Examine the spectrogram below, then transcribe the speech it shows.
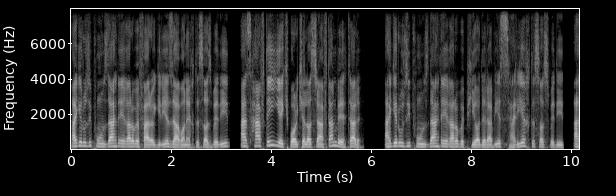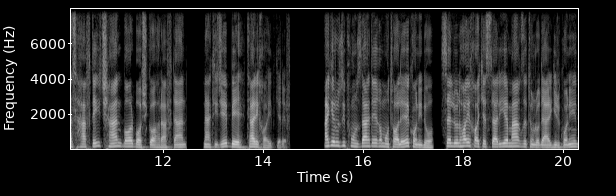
اگه روزی 15 دقیقه رو به فراگیری زبان اختصاص بدید، از هفته یک بار کلاس رفتن بهتره. اگه روزی 15 دقیقه رو به پیاده روی سریع اختصاص بدید، از هفته چند بار باشگاه رفتن نتیجه بهتری خواهید گرفت. اگه روزی 15 دقیقه مطالعه کنید و سلول های خاکستری مغزتون رو درگیر کنید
